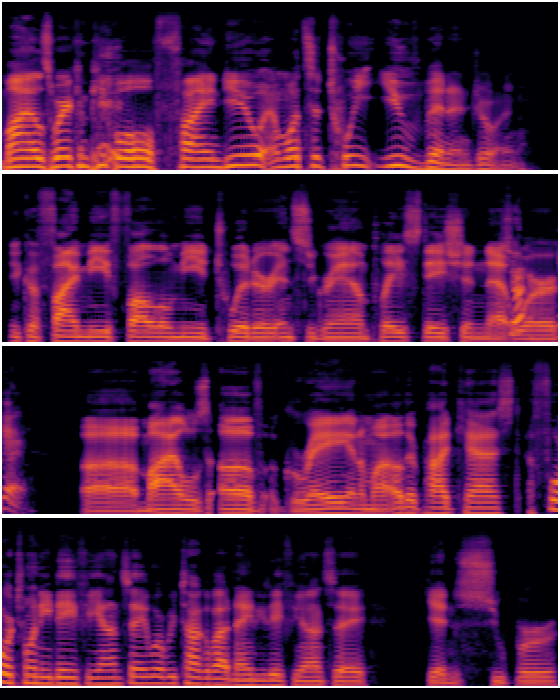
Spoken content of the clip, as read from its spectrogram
Miles, where can people find you and what's a tweet you've been enjoying? you can find me follow me twitter instagram playstation network Sure. Yeah. uh, Miles of Gray, and on my other podcast, 420 Day Fiance, where we talk about 90 Day Fiance getting super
